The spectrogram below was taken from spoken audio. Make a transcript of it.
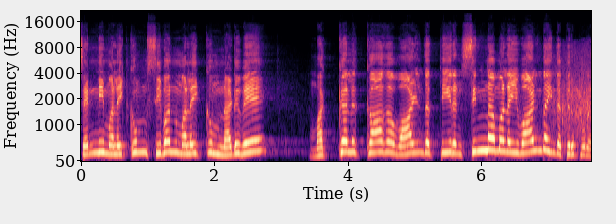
சென்னிமலைக்கும் சிவன் மலைக்கும் நடுவே மக்களுக்காக வாழ்ந்த தீரன் சின்னமலை வாழ்ந்த இந்த திருப்பூர்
